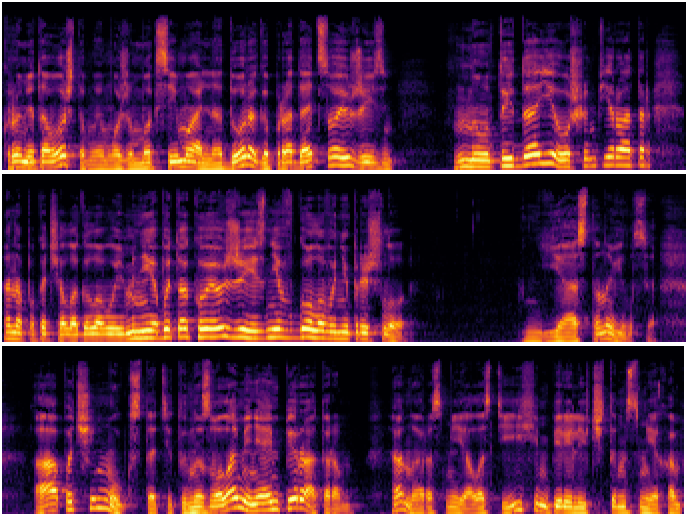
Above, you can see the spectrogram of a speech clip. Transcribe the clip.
кроме того, что мы можем максимально дорого продать свою жизнь». «Ну ты даешь, император!» — она покачала головой. «Мне бы такое в жизни в голову не пришло». Я остановился. «А почему, кстати, ты назвала меня императором?» Она рассмеялась тихим переливчатым смехом.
